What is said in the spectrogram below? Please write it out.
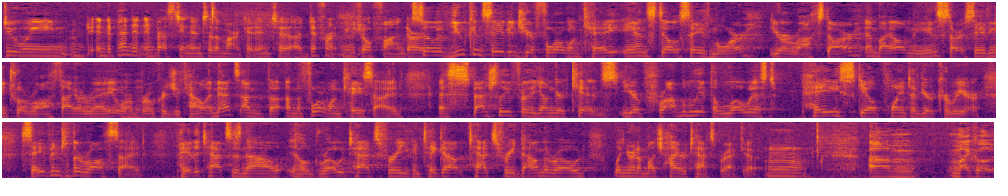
doing independent investing into the market, into a different mutual fund? Or? So if you can save into your 401k and still save more, you're a rock star. And by all means, start saving into a Roth IRA or mm -hmm. a mm-hmm. brokerage account, and that's on the on the 401k side, especially for the younger kids. You're probably at the lowest pay scale point of your career. Save into the Roth side. Pay the taxes now. It'll grow tax free. You can take it out tax free down the road when you're in a much higher tax bracket. Mm. Um, Michael,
